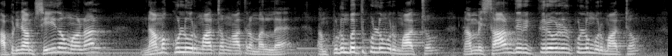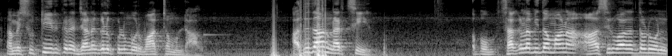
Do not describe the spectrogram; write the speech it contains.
அப்படி நாம் செய்தோமானால் நமக்குள் ஒரு மாற்றம் மாத்திரம் அல்ல நம் குடும்பத்துக்குள்ளும் ஒரு மாற்றம் நம்மை சார்ந்து இருக்கிறவர்களுக்குள்ளும் ஒரு மாற்றம் நம்மை சுற்றி இருக்கிற ஜனங்களுக்குள்ளும் ஒரு மாற்றம் உண்டாகும். அதுதான் நற்சீர் அப்போ சகலவிதமான ஆசீர்வாதத்தோடு உன்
